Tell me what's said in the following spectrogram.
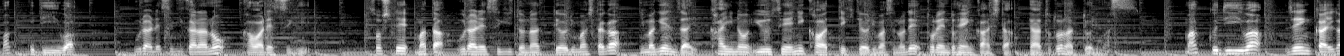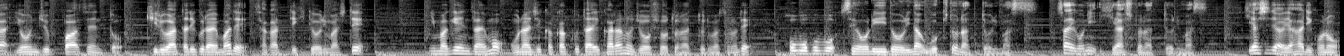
MacD は売られすぎからの買われすぎ。そしてまた売られすぎとなっておりましたが今現在買いの優勢に変わってきておりますのでトレンド変換したチャートとなっております。MacD は前回が40%切るあたりぐらいまで下がってきておりまして今現在も同じ価格帯からの上昇となっておりますのでほぼほぼセオリー通りな動きとなっております。最後に冷やしとなっております。冷やしではやはりこの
